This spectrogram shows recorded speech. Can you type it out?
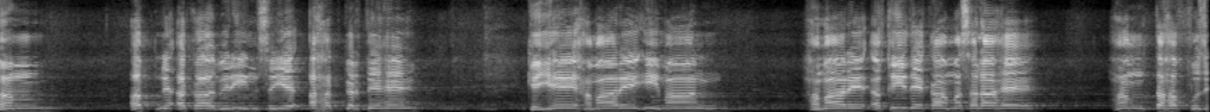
ہم اپنے اکابرین سے یہ عہد کرتے ہیں کہ یہ ہمارے ایمان، ہمارے عقیدے کا مسئلہ ہے۔ ہم تحفظ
